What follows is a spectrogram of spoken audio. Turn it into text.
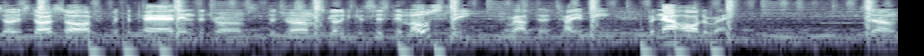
So it starts off with the pad and the drums. The drums going to be consistent mostly throughout the entire beat, but not all the way. So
